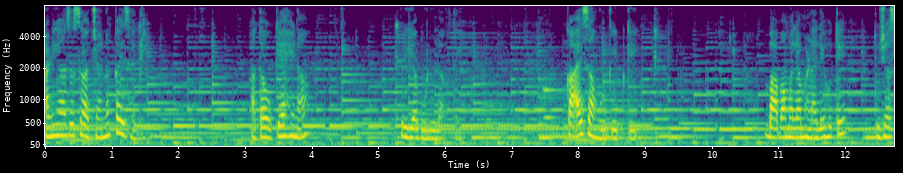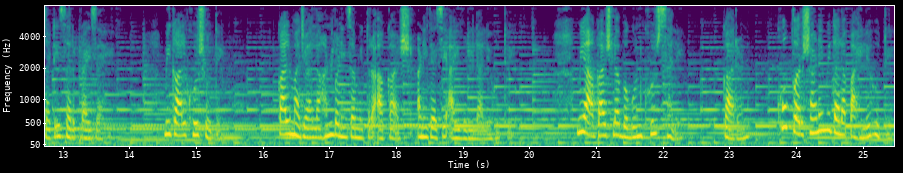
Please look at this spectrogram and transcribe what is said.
आणि आज असं अचानक काय झाले? आता ओके आहे ना? प्रिया बोलू लागते. काय सांगू केतकी? बाबा मला म्हणाले होते तुझ्यासाठी सरप्राईज आहे. मी काल खुश होते. काल माझ्या लहानपणीचा मित्र आकाश आणि त्याचे आई वडील आले होते. मी आकाशला बघून खुश झाले कारण खूप वर्षाने मी त्याला पाहिले होते.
